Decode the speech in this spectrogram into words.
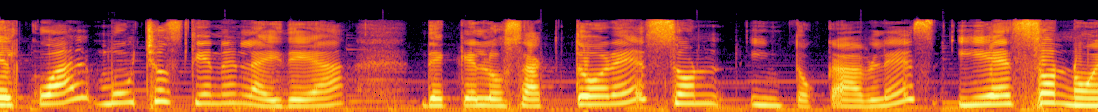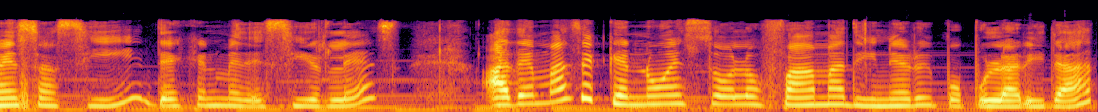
el cual muchos tienen la idea de que los actores son intocables y eso no es así, déjenme decirles. Además de que no es solo fama, dinero y popularidad,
